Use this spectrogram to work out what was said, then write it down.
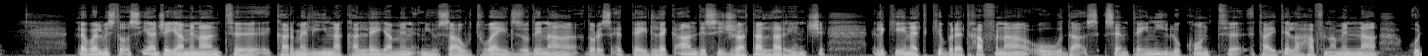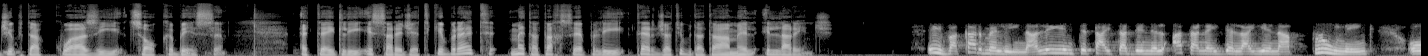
L-ewwel mistoqsija ġejja mingħand Carmelina Calleja minn New South Wales u dinha Doris qed tgħidlek għandi siġra tal-larinġ li kienet kibret ħafna u daqs sentejn ilu kont tajtilha ħafna minnha u ġibtha kważi zokk biss. Qed tgħid li issa reġgħet kibret, meta taħseb li terġa' tibda tagħmel il-larinġ? Iva, Carmelina, li inti tajta din il-qata ngħidilha jiena pruning u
